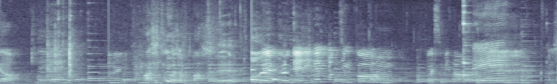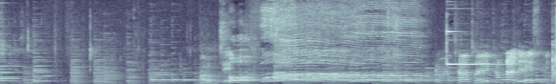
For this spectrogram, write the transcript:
거 먼저 먹을게요. 맛이 달라졌나? 네. 네, 이제 리멤버 팀 거 한번 먹- 먹보겠습니다. 네. 맛있게 드세요. 맛없지? 그러면 자, 저희 평가를 내리겠습니다.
